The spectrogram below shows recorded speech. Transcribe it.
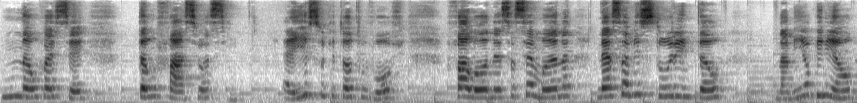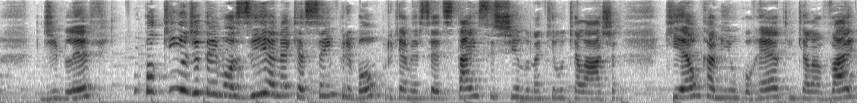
não vai ser tão fácil assim. É isso que Toto Wolff falou nessa semana, nessa mistura então, na minha opinião, de blefe, um pouquinho de teimosia, né, que é sempre bom, porque a Mercedes está insistindo naquilo que ela acha que é um caminho correto, em que ela vai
